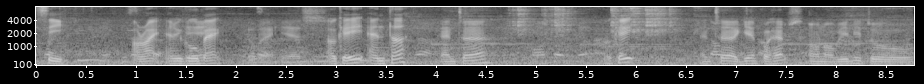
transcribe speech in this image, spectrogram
C. All right. And we go back. Go back. Yes. Okay. Enter. Enter. Okay. Enter again, perhaps. Oh no, we need to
